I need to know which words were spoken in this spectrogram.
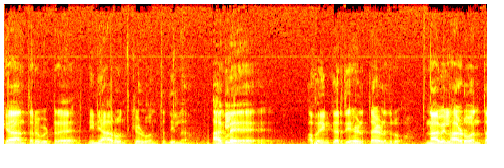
ಕ್ಯಾ? ಅಂತಾರೆ ಬಿಟ್ಟರೆ ನೀನು ಯಾರು ಅಂತ ಕೇಳುವಂಥದ್ದಿಲ್ಲ. ಆಗಲೇ ಅಭಯಂಕರ್ಜಿ ಹೇಳ್ತಾ ಹೇಳಿದ್ರು, ನಾವಿಲ್ಲಿ ಹಾಡುವಂಥ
